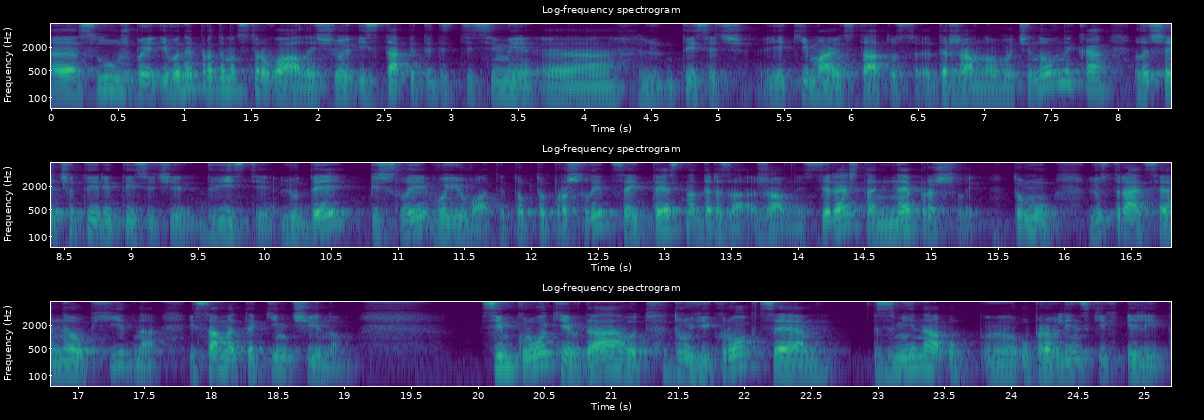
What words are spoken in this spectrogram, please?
е, служби, і вони продемонстрували, що із 157 е, тисяч, які мають статус державного чиновника, лише 4200 людей пішли воювати, тобто пройшли цей тест на державність. Всі решта не пройшли. Тому люстрація необхідна і саме таким чином. Сім кроків, да, от другий крок це зміна е, управлінських еліт.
